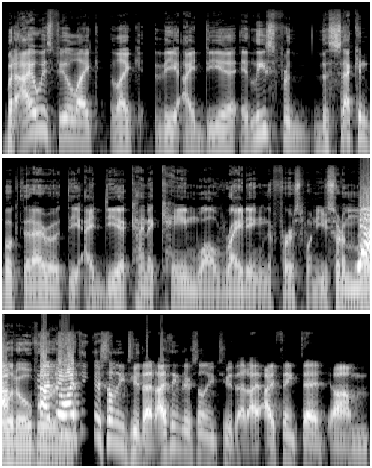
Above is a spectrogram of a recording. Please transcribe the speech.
But I always feel like like the idea, at least for the second book that I wrote, the idea kind of came while writing the first one. You sort of mull it over. Yeah, no, and- I think there's something to that. I think there's something to that. I, I think that um,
